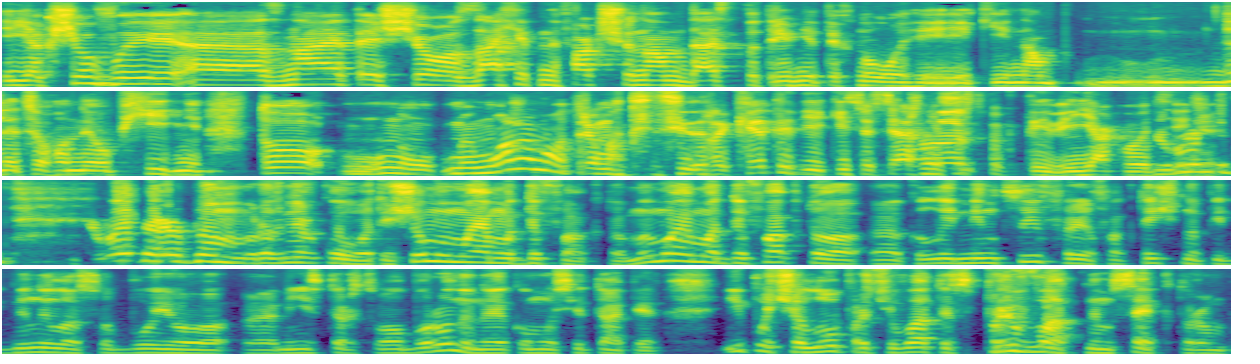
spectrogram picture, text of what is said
І якщо ви е, знаєте, що захід не факт, що нам дасть потрібні технології, які нам для цього необхідні, то ну ми можемо отримати ці ракети в якійсь осяжній перспективі. Як ви оцінюєте? Давайте разом розмірковувати, що ми маємо де факто. Ми маємо де-факто, е, коли мінцифри фактично підмінило собою е, Міністерство оборони на якомусь етапі і почало працювати з приватним сектором.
